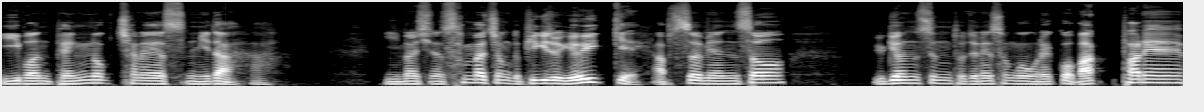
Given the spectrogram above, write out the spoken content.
2번 백록천하였습니다. 아, 이 마시는 3마 정도 비교적 여유 있게 앞서면서 6연승 도전에 성공을 했고 막판에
